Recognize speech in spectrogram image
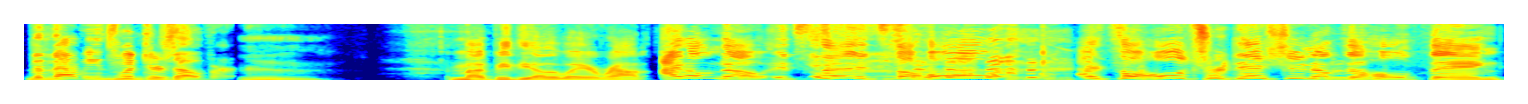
then that means winter's over. Mm. It might be the other way around. I don't know. It's the it's the whole it's the whole tradition of the whole thing,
